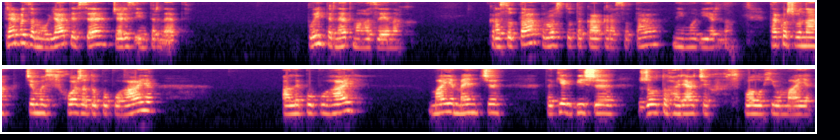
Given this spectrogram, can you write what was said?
Треба замовляти все через інтернет. По інтернет-магазинах. Красота, просто така красота, неймовірна. Також вона чимось схожа до попугая, але попугай має менше таких більше жовто-гарячих сполохів має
